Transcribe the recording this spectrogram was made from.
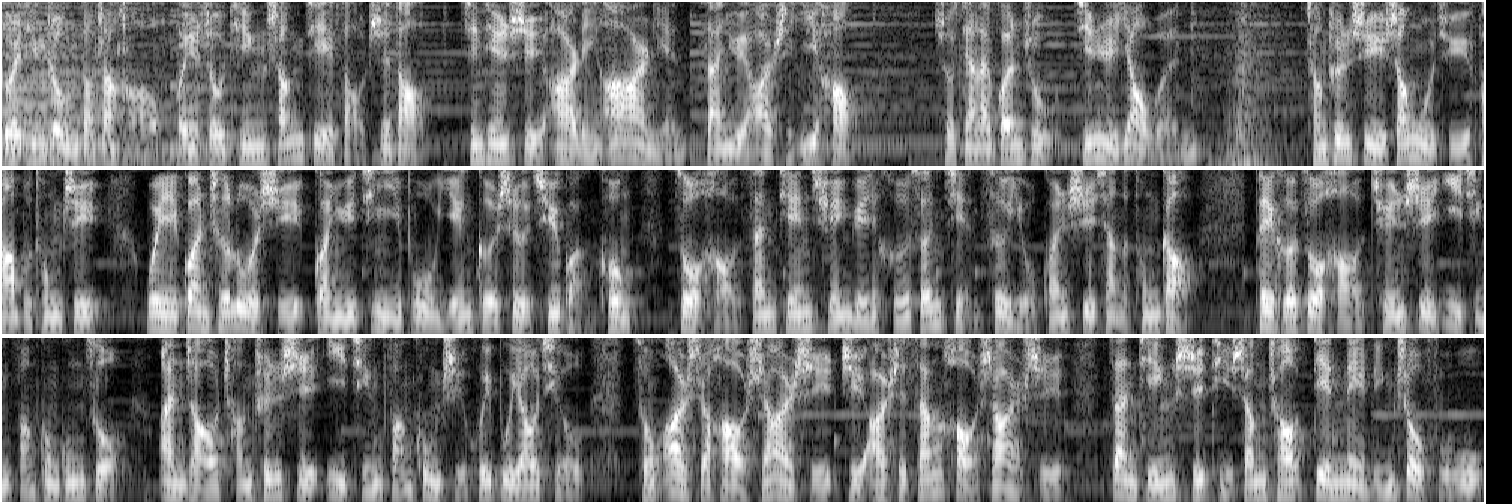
各位听众，早上好，欢迎收听《商界早知道》。今天是二零二二年三月二十一号。首先来关注今日要闻。长春市商务局发布通知，为贯彻落实关于进一步严格社区管控、做好三天全员核酸检测有关事项的通告，配合做好全市疫情防控工作，按照长春市疫情防控指挥部要求，从二十号十二时至二十三号十二时暂停实体商超店内零售服务。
